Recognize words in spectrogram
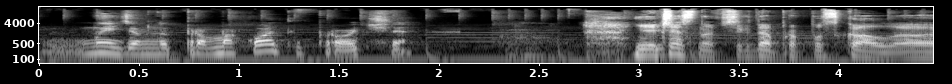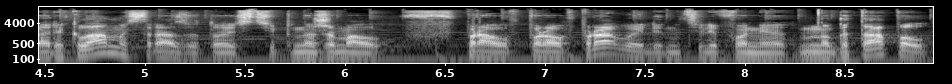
мы идем на промокод и прочее. Я, честно, всегда пропускал э, рекламы сразу, то есть, типа, нажимал вправо, вправо, вправо, или на телефоне много тапал.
